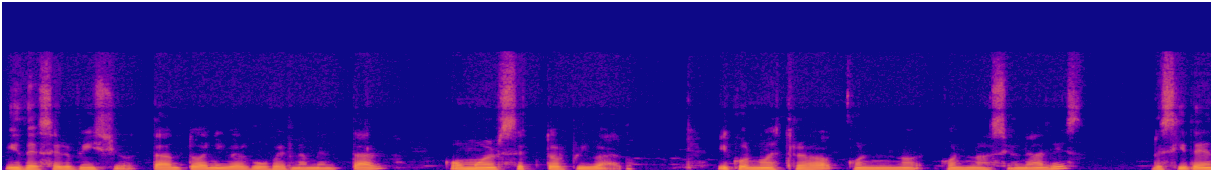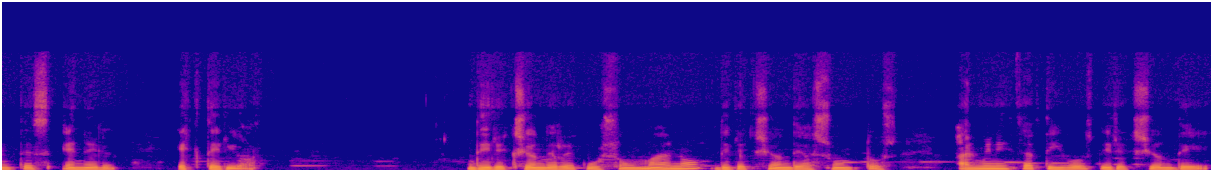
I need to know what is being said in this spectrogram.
y de servicio, tanto a nivel gubernamental como el sector privado, y con nuestros nacionales residentes en el exterior. Dirección de Recursos Humanos, Dirección de Asuntos Administrativos, Dirección de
